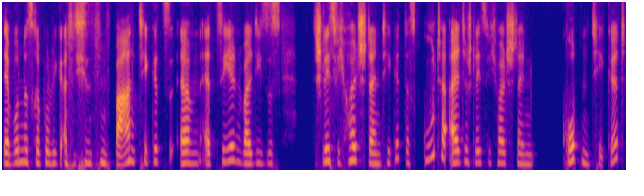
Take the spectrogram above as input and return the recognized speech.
der Bundesrepublik an diesen Bahntickets ähm, erzählen, weil dieses Schleswig-Holstein-Ticket, das gute alte Schleswig-Holstein-Gruppenticket,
